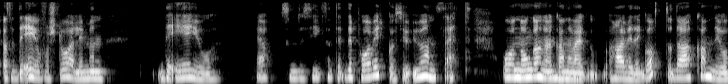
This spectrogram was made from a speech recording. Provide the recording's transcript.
altså, det er jo forståelig, men det er jo ja, som du sier? Det, det påvirker oss jo uansett. Og noen ganger kan det være, har vi det godt, og da kan det jo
